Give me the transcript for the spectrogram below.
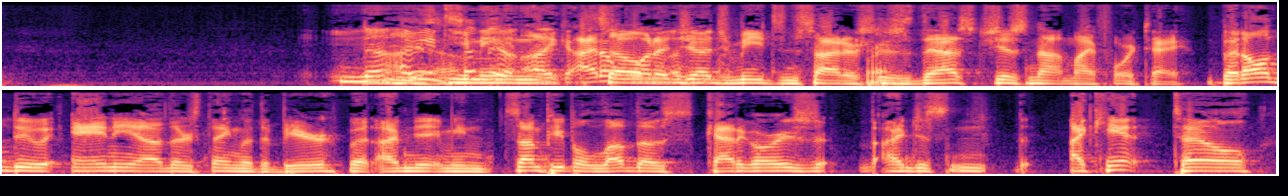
No, I mean, You mean- like I don't so- want to judge meads and ciders because that's just not my forte. But I'll do any other thing with the beer. But I mean, I mean, some people love those categories. I just I can't tell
